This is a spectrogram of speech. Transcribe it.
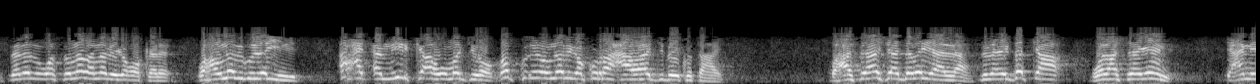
masaladu waa sunnada nabiga oo kale. Waxau nabigu la yimid axad amiirka ahu ma jiro. Qofku inuu nabiga ku raacaa waajib bay ku tahay. Waxaa su'aasha daba yaalla sida ay dadka wada sheegeen. Yacni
